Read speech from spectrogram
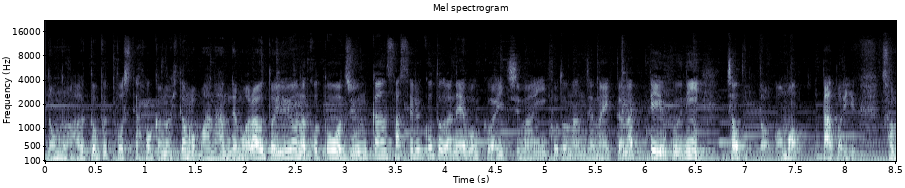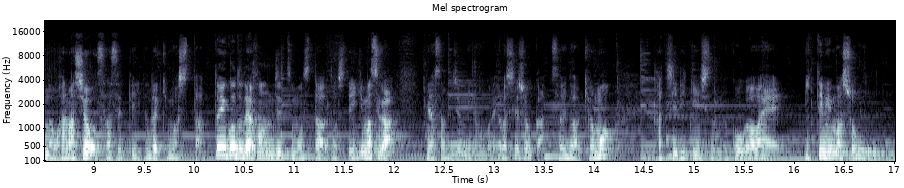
どんどんアウトプットして他の人も学んでもらうというようなことを循環させることがね僕は一番いいことなんじゃないかなっていうふうにちょっと思ったというそんなお話をさせていただきました。ということで本日もスタートしていきますが皆さん準備の方がよろしいでしょうか？それでは今日も立ち入り禁止の向こう側へ行ってみましょう。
